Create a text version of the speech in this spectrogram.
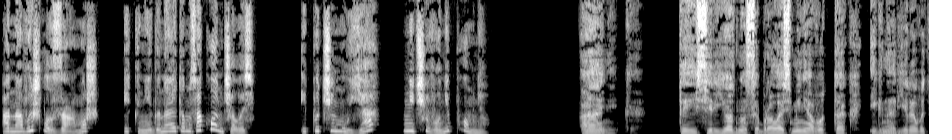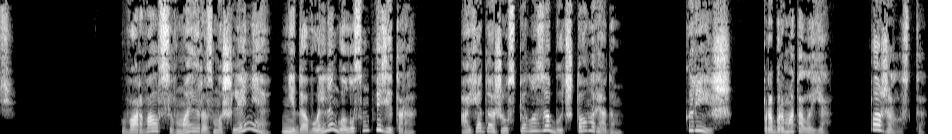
Она вышла замуж, и книга на этом закончилась. И почему я ничего не помню? Аника, ты серьезно собралась меня вот так игнорировать? Ворвался в мои размышления недовольный голос инквизитора, а я даже успела забыть, что он рядом. «Криш», — пробормотала я, — «пожалуйста,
